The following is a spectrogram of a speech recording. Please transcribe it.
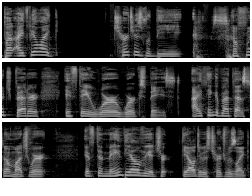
but I feel like churches would be so much better if they were works based. I think about that so much. Where if the main theology of church, theology church was like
